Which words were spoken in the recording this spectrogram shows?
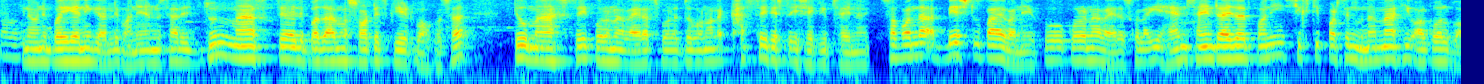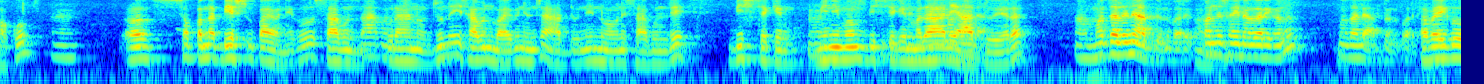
किनभने वैज्ञानिकहरूले भनेअनुसार जुन मास्क चाहिँ अहिले बजारमा सर्टेज क्रिएट भएको छ त्यो मास्क चाहिँ कोरोना भाइरसबाट जोगाउनलाई खासै त्यस्तो इफेक्टिभ छैन। सबभन्दा बेस्ट उपाय भनेको कोरोना भाइरसको लागि ह्यान्ड सेनिटाइजर पनि सिक्सटी पर्सेन्टभन्दा माथि अल्कोहल भएको। र सबभन्दा बेस्ट उपाय भनेको साबुन। पुरानो जुनै साबुन भए पनि हुन्छ हात धुने नुहाउने साबुनले। बिस सेकेन्ड मिनिमम बिस सेकेन्ड मजाले हात धोएर। मजाले नै हात धुनु पऱ्यो अँ। कन्जुसाइ नगरिकन मजाले हात धुनु पऱ्यो तपाईँको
